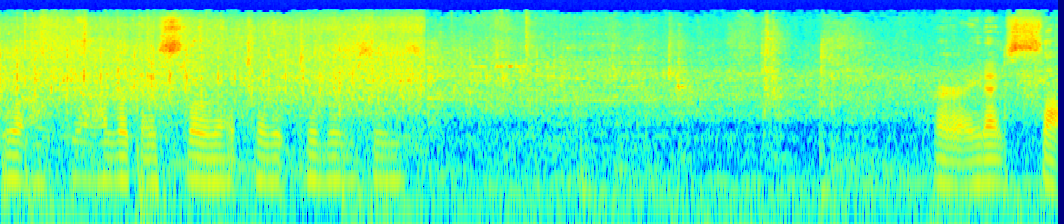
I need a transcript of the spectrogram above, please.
Oh god, look how slow that turret traverses. Alright, I saw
